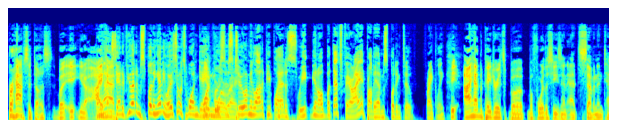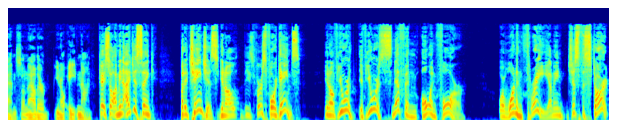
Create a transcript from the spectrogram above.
perhaps it does. But it, you know, I, I, mean, I had understand if you had them splitting anyway, so it's one game One more, versus right. two. I mean, a lot of people had a sweep, you know, but that's fair. I had probably had them splitting too, frankly. I had the Patriots b- before the season at seven and ten, so now they're you know eight and nine. Okay, so I mean, I just think, but it changes. You know, these first four games. You know, if you were if you were sniffing zero and four or one and three, I mean, just the start.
